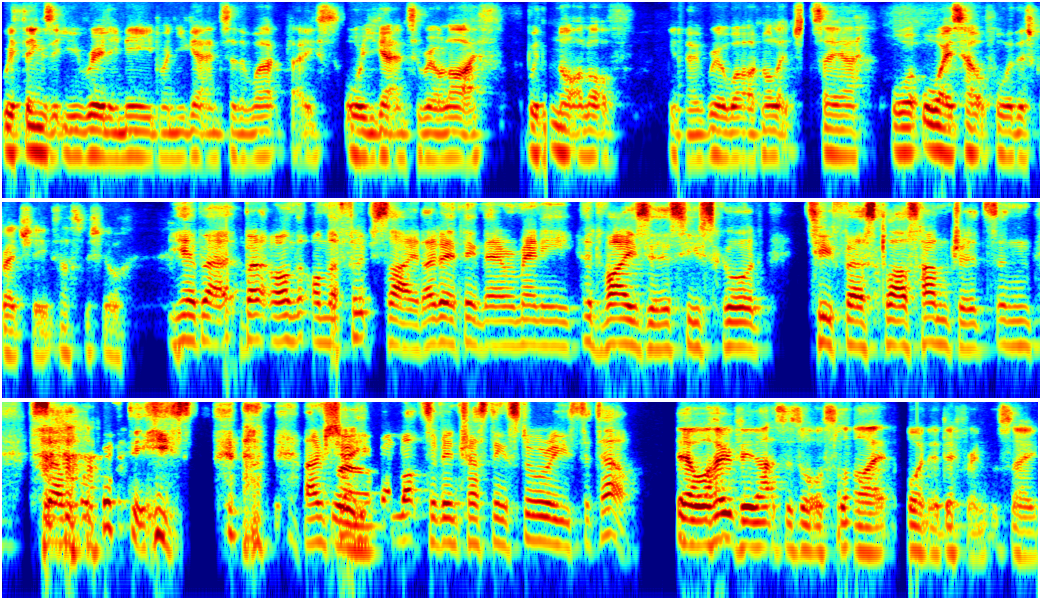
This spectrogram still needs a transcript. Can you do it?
with things that you really need when you get into the workplace or you get into real life with not a lot of you know real world knowledge. So yeah, always helpful with the spreadsheets, that's for sure. Yeah, but but on the, on the flip side, I don't think there are many advisors who scored two first class hundreds and several fifties. I'm sure well, you've got lots of interesting stories to tell. Yeah, well, hopefully that's a sort of slight point of difference. So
